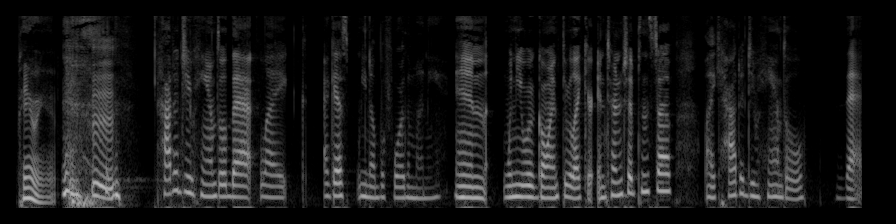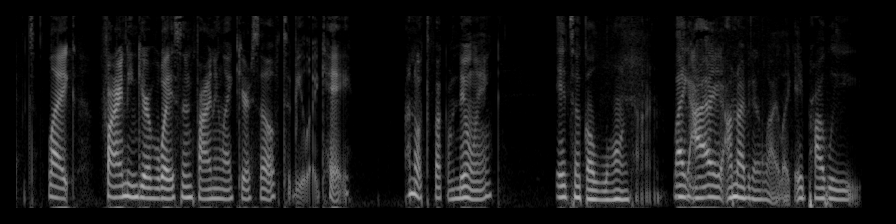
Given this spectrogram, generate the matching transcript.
period How did you handle that? Like, I guess, you know, before the money and when you were going through like your internships and stuff, like, how did you handle that? Like, finding your voice and finding like yourself to be like, hey, I know what the fuck I'm doing. it took a long time. Like I, I'm not even gonna lie. Like it probably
